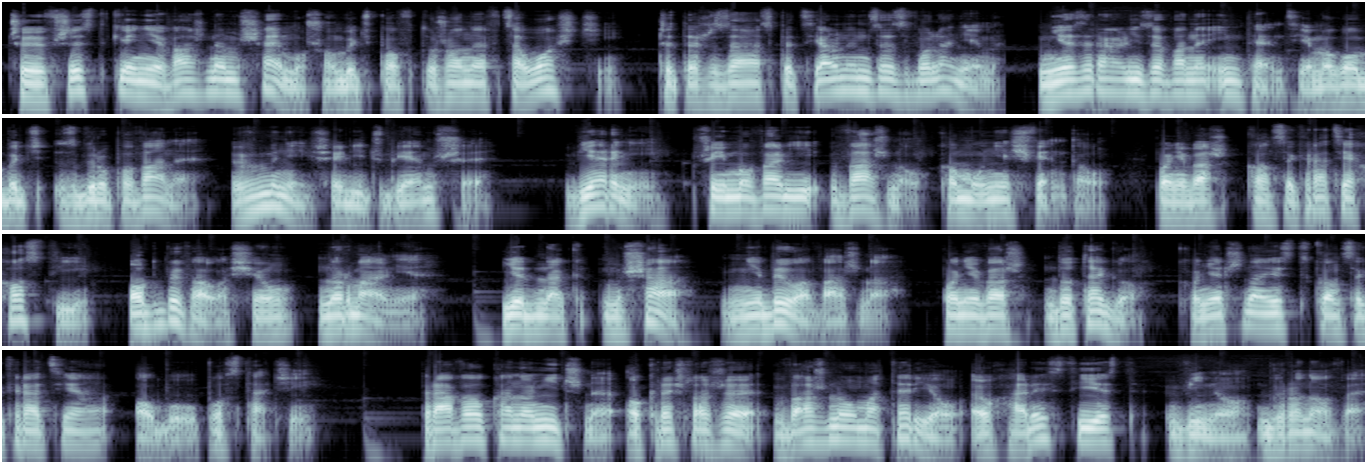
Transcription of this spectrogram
Czy wszystkie nieważne msze muszą być powtórzone w całości, czy też za specjalnym zezwoleniem niezrealizowane intencje mogą być zgrupowane w mniejszej liczbie mszy? Wierni przyjmowali ważną komunię świętą, ponieważ konsekracja hostii odbywała się normalnie. Jednak msza nie była ważna, ponieważ do tego konieczna jest konsekracja obu postaci. Prawo kanoniczne określa, że ważną materią Eucharystii jest wino gronowe.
